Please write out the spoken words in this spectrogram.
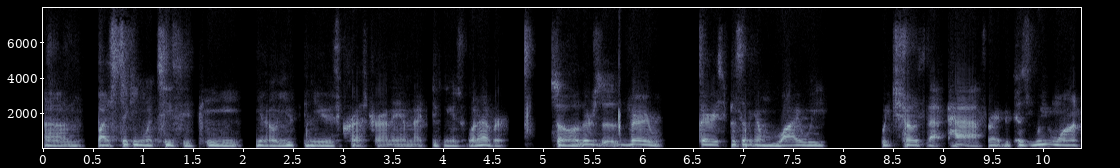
Um, by sticking with TCP, you know, you can use Crestron, AMX, you can use whatever. So there's a very, very specific on why we we chose that path, right? Because we want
